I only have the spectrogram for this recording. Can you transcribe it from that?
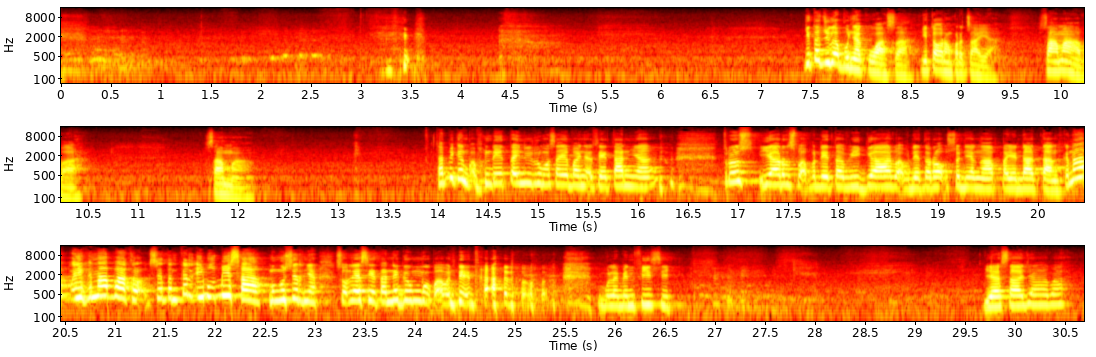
Kita juga punya kuasa, kita orang percaya. Sama apa? Sama. Tapi kan Pak Pendeta ini rumah saya banyak setannya. Terus ya harus Pak Pendeta Wigan, Pak Pendeta Robson yang apa yang datang. Kenapa? Ya kenapa? Kalau setan kan ibu bisa mengusirnya. Soalnya setannya gemuk Pak Pendeta. Mulai main fisik. Biasa aja Pak.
